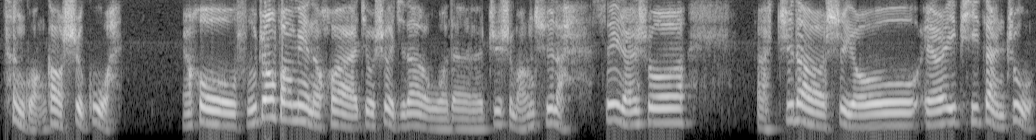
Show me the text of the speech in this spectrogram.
蹭广告事故啊？然后服装方面的话，就涉及到我的知识盲区了。虽然说啊，知道是由 LAP 赞助，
